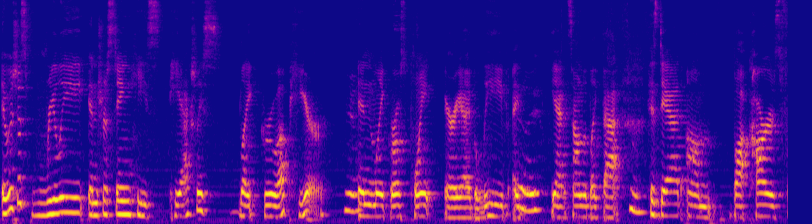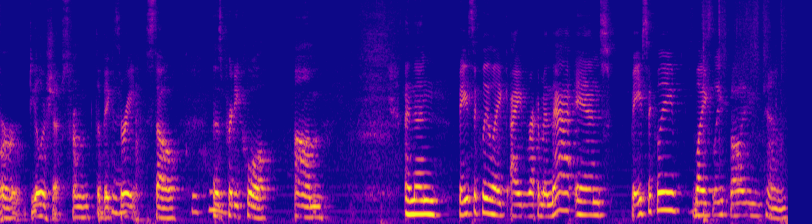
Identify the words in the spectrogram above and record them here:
it was just really interesting. He's he actually like grew up here in like Grosse Pointe area, I believe. I, Yeah, it sounded like that. His dad um, bought cars for dealerships from the big three, so it was pretty cool. Um, and then basically, like I recommend that, and basically like Sleep all you can.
